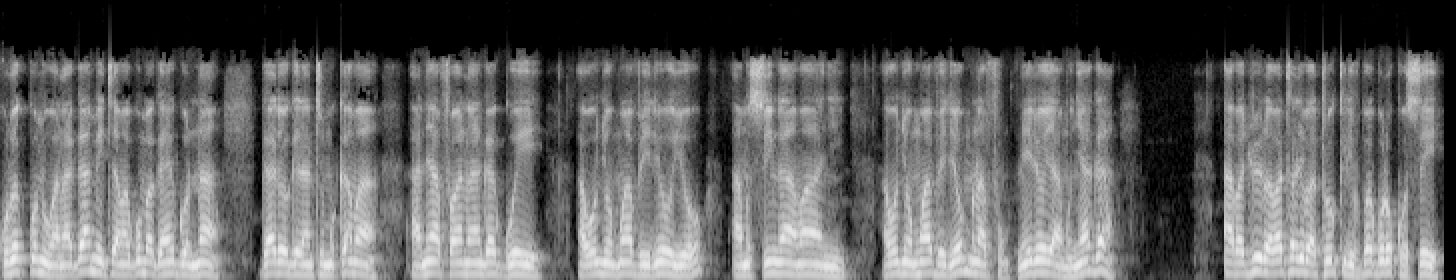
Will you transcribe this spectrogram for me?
ku lwekkumi wano agambye nti amagumba gange gonna galyogera nti mukama ani afaananga ggwe? Awonya omwavu eri oyo amusinga amaanyi. Awonya omwavu eri omunafu n'eri oyo amunyaga? Abajulirwa abatali batuukirivu bagolokose.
